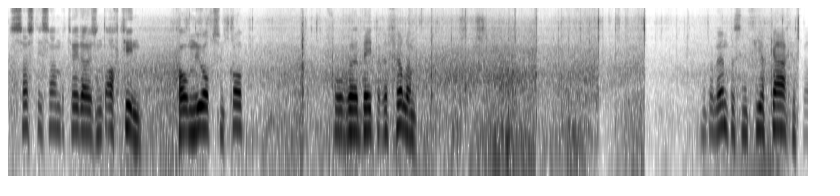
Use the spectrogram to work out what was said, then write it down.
6 december 2018. Ik hou hem nu op zijn kop voor eh, betere film. Met Olympus in 4K gefilmd.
